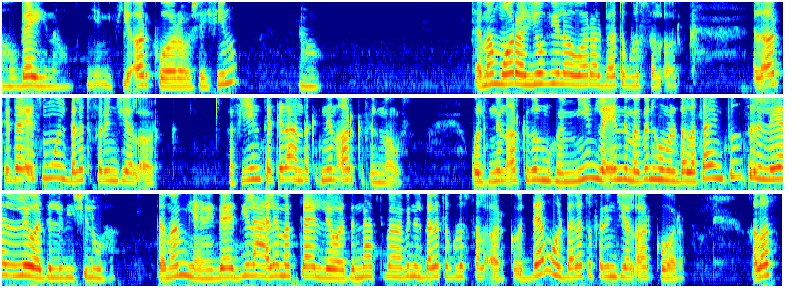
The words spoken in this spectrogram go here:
أهو باين أهو يعني في arch وراه شايفينه؟ أهو. تمام ورا ال uvula ورا ال palatoglossal arch ال arch ده اسمه ال palatopharyngeal arch ففي انت كده عندك اتنين arch في ال mouth. والاتنين arch دول مهمين لأن ما بينهم ال palatine tonsil اللي هي اللوز اللي بيشيلوها. تمام؟ يعني ده دي العلامة بتاع اللوز إنها بتبقى ما بين ال palatoglossal arch قدام وال palatopharyngeal arch ورا. خلاص؟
